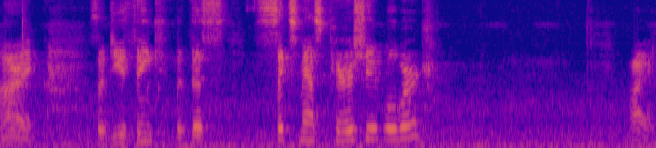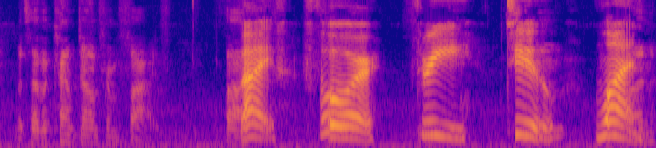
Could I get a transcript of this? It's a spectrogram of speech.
All right, so do you think that this six mask parachute will work? All right, let's have a countdown from five. Five, four, three, two, one.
